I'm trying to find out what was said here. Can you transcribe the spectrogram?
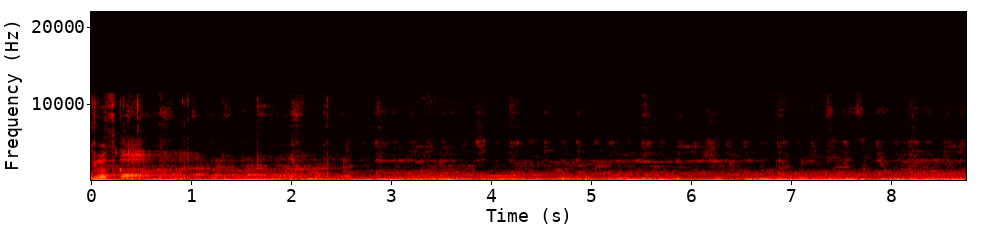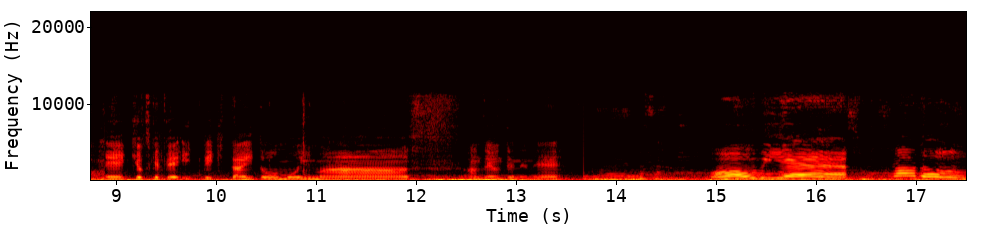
きますか。えー、気をつけて行っていきたいと思います。安全運転でね。おー海イエースまだう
